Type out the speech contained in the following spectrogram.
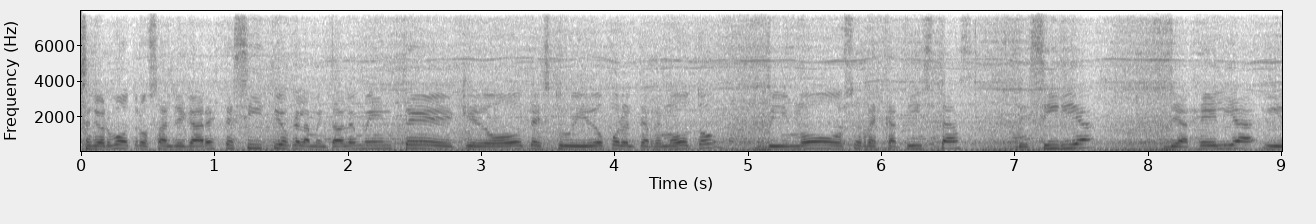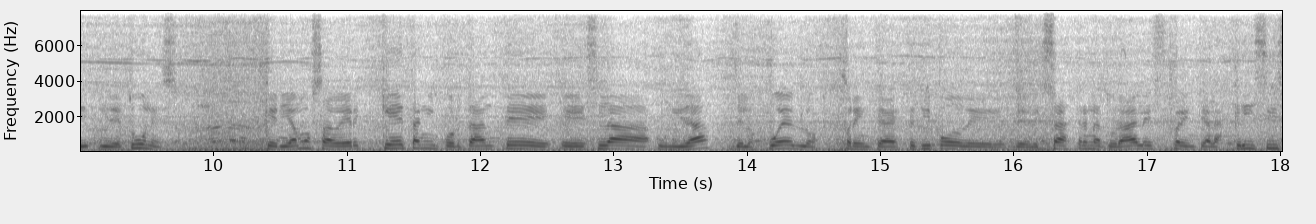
Señor Botros, al llegar a este sitio que lamentablemente quedó destruido por el terremoto, vimos rescatistas de Siria, de Argelia y, de Túnez. Queríamos saber qué tan importante es la unidad de los pueblos frente a este tipo de, de, desastres naturales, frente a las crisis,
